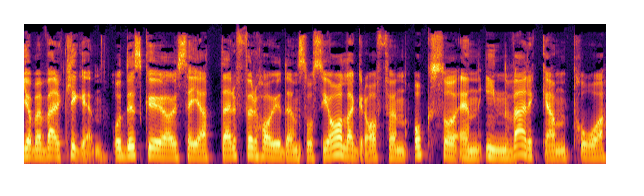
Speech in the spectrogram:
Ja, men verkligen. Och det ska jag ju säga att därför har ju den sociala grafen också en inverkan på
